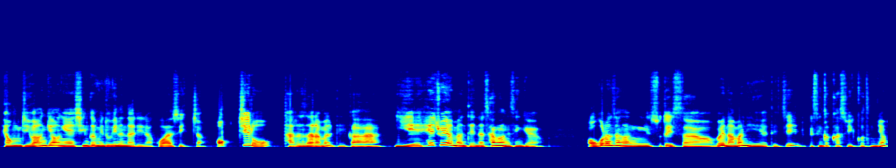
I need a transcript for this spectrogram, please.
병지 환경에 신금이 놓이는 날이라고 할 수 있죠. 억지로 다른 사람을 내가 이해해줘야만 되는 상황이 생겨요. 억울한 상황일 수도 있어요. 왜 나만 이해해야 되지? 이렇게 생각할 수 있거든요.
